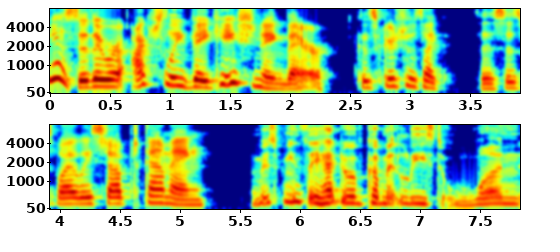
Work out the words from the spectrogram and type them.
Yeah, so they were actually vacationing there. Because Scrooge was like, this is why we stopped coming. Which means they had to have come at least one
